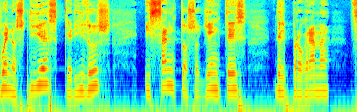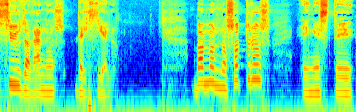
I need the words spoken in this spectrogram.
Buenos días, queridos y santos oyentes del programa Ciudadanos del Cielo. Vamos nosotros en este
